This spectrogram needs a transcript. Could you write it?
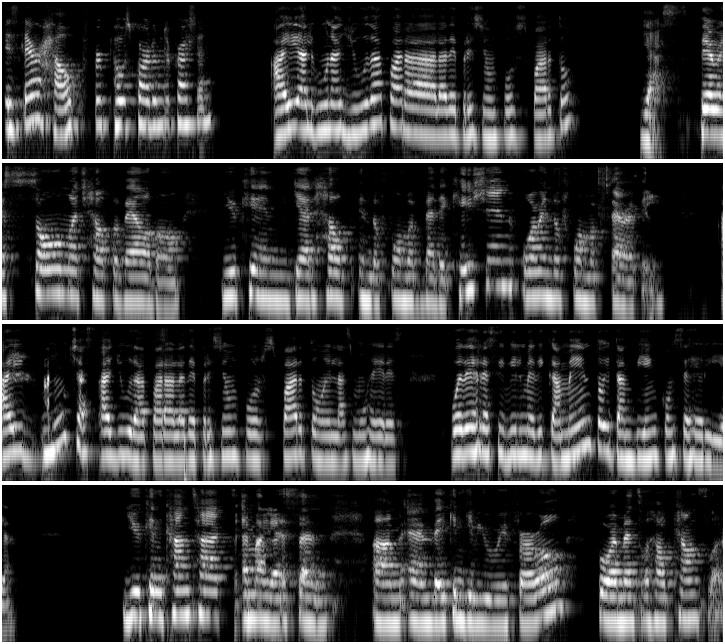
Is there help for postpartum depression? ¿Hay alguna ayuda para la depresión postparto? Yes, there is so much help available. You can get help in the form of medication or in the form of therapy. Hay muchas ayudas para la depresión postparto en las mujeres. Puede recibir medicamento y también consejería. You can contact MIS and, um, and they can give you a referral for a mental health counselor.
